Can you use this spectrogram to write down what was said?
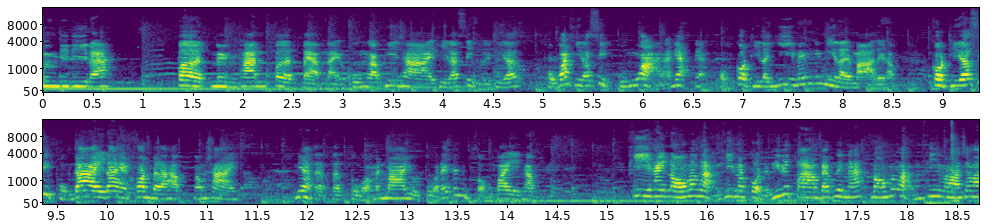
มึงดีๆนะ เปิด 1,000 เปิดแบบไหนคุ้มครับพี่ชายทีละสิบหรือทีละผมว่าทีละสิบคุ้มกว่านะเนี่ยเนี่ยผมกดทีละยี่ไม่ไม่มีอะไรมาเลยครับ กดทีละสิบผมได้ได้ไอคอนไปแล้วครับ น้องชาย เนี่ยแต่แต่ตั๋วมันมาอยู่ตั๋วได้แค่สิบสองใบเองครับ พี่ให้น้องข้างหลังพี่มากดเดี๋ยวพี่ไปตามแป๊บนึงนะน้องข้างหลังพี่มาใช่ไหม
